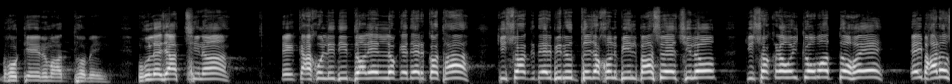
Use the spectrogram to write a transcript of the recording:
ভোটের মাধ্যমে। ভুলে যাচ্ছি না। এই কাকুলিদির দলের লোকেদের কথা, কৃষকদের বিরুদ্ধে যখন বিল পাস হয়েছিল, কৃষকরা ঐক্যবদ্ধ হয়ে এই ভারত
